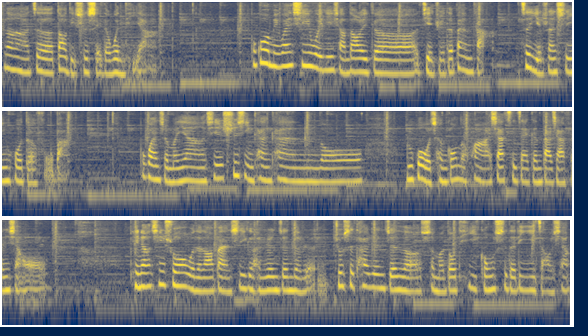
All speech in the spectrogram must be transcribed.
那这到底是谁的问题呀？不过没关系，我已经想到了一个解决的办法，这也算是因祸得福吧。不管怎么样，先施行看看喽。如果我成功的话，下次再跟大家分享哦。凭良心说，我的老板是一个很认真的人，就是太认真了，什么都替公司的利益着想。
